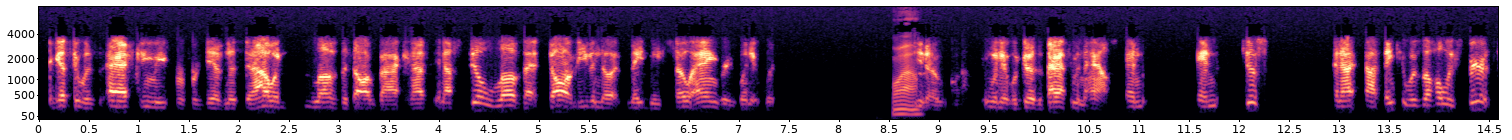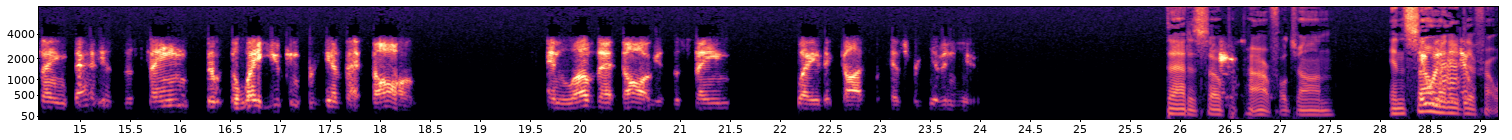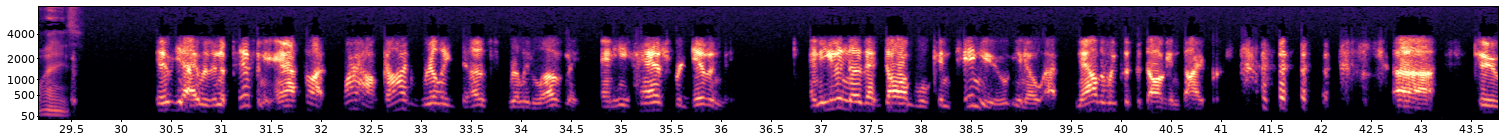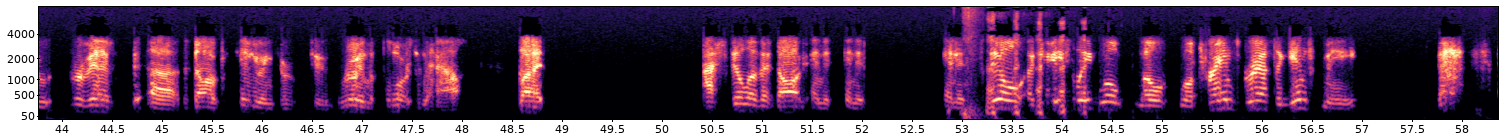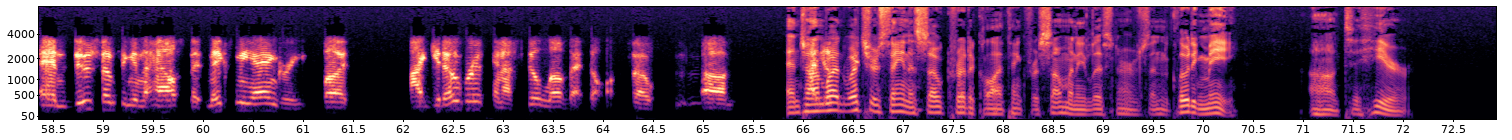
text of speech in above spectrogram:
I guess it was asking me for forgiveness, and I would love the dog back, and I and I still love that dog, even though it made me so angry when it would, wow, you know, when it would go to the bathroom in the house, and and just, and I I think it was the Holy Spirit saying that is the same the, the way you can forgive that dog and love that dog is the same way that God has forgiven you. That is so powerful, John, in so was- many different ways. It, yeah, it was an epiphany, and I thought, wow, God really does really love me, and He has forgiven me. And even though that dog will continue, you know, uh, now that we put the dog in diapers uh, to prevent uh, the dog continuing to, to ruin the floors in the house, but I still love that dog, and it and it and it still occasionally will will will transgress against me and do something in the house that makes me angry, but I get over it and I still love that dog. So, um, And John, just- what what you're saying is so critical, I think, for so many listeners, including me, uh, to hear,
